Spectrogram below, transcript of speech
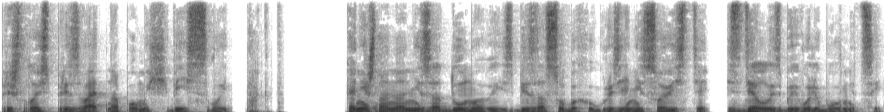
Пришлось призвать на помощь весь свой такт. Конечно, она, не задумываясь, без особых угрызений совести, сделалась бы его любовницей.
